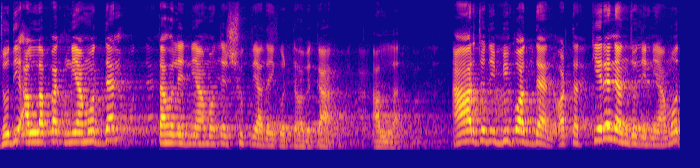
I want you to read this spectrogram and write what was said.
যদি আল্লাহ পাক নিয়ামত দেন, তাহলে নিয়ামতের শুক্রিয়া আদায় করতে হবে কার? আল্লাহ। আর যদি বিপদ দেন, অর্থাৎ কেড়ে নেন যদি নিয়ামত,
